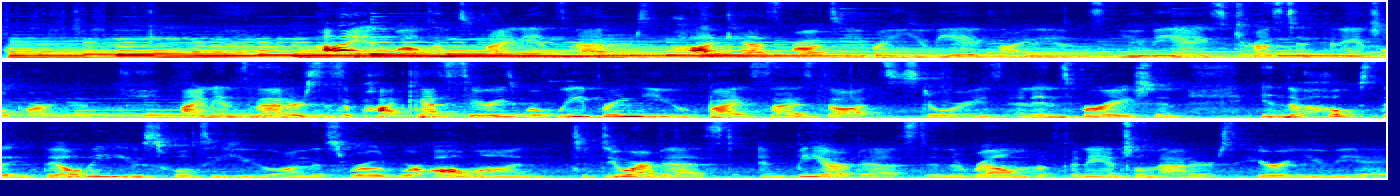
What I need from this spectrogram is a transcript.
Hi, and welcome to Finance Matters, a podcast brought to you by UVA Finance, UVA's trusted financial partner. Finance Matters is a podcast series where we bring you bite sized thoughts, stories, and inspiration in the hopes that they'll be useful to you on this road we're all on to do our best and be our best in the realm of financial matters here at UVA.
